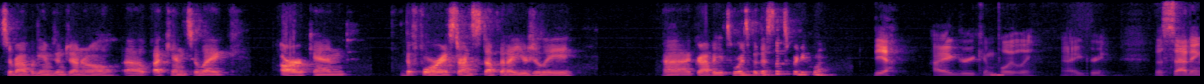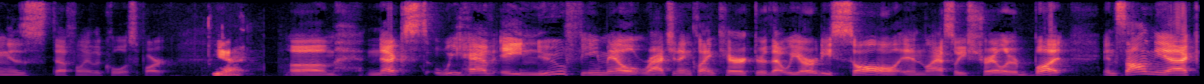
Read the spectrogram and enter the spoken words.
survival games in general, uh, akin to like Ark and The Forest, aren't stuff that I usually uh, gravitate towards. But this looks pretty cool. Yeah, I agree completely. I agree. The setting is definitely the coolest part. Yeah. Um, next, we have a new female Ratchet and Clank character that we already saw in last week's trailer, but Insomniac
